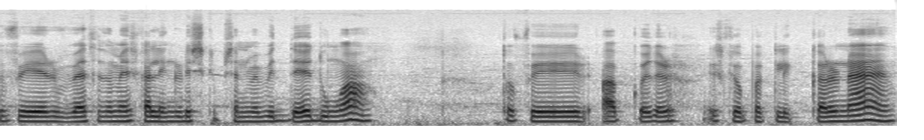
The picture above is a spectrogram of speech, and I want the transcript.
तो फिर वैसे तो मैं इसका लिंक डिस्क्रिप्शन में भी दे दूँगा। तो फिर आपको इधर इसके ऊपर क्लिक करना है।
